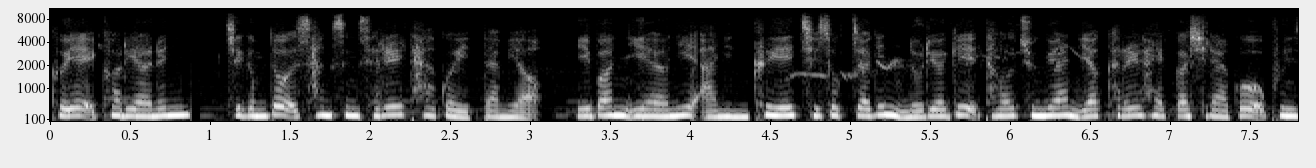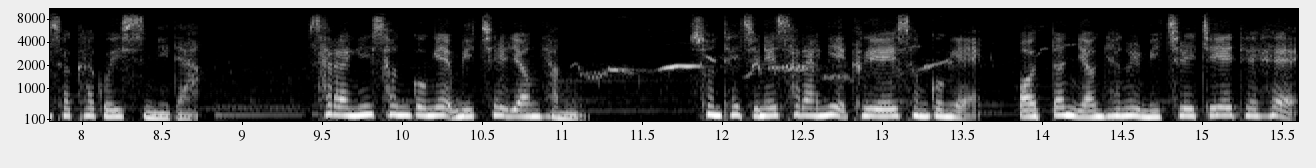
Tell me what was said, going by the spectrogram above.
그의 커리어는 지금도 상승세를 타고 있다며 이번 예언이 아닌 그의 지속적인 노력이 더 중요한 역할을 할 것이라고 분석하고 있습니다. 사랑이 성공에 미칠 영향 손태진의 사랑이 그의 성공에 어떤 영향을 미칠지에 대해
